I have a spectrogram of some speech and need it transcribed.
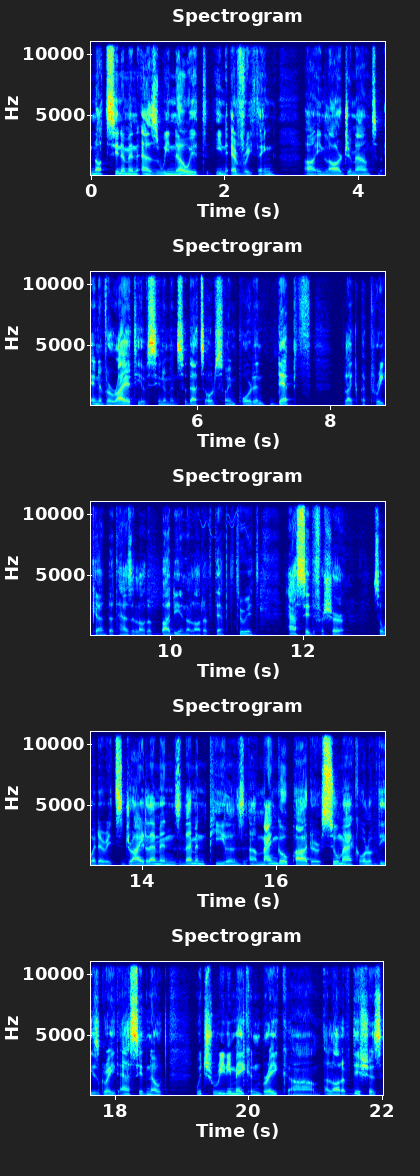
not cinnamon as we know it in everything, uh, in large amounts, and a variety of cinnamon. So that's also important. Depth, like paprika, that has a lot of body and a lot of depth to it. Acid for sure. So whether it's dry lemons, lemon peels, uh, mango powder, sumac, all of these great acid note, which really make and break um, a lot of dishes.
